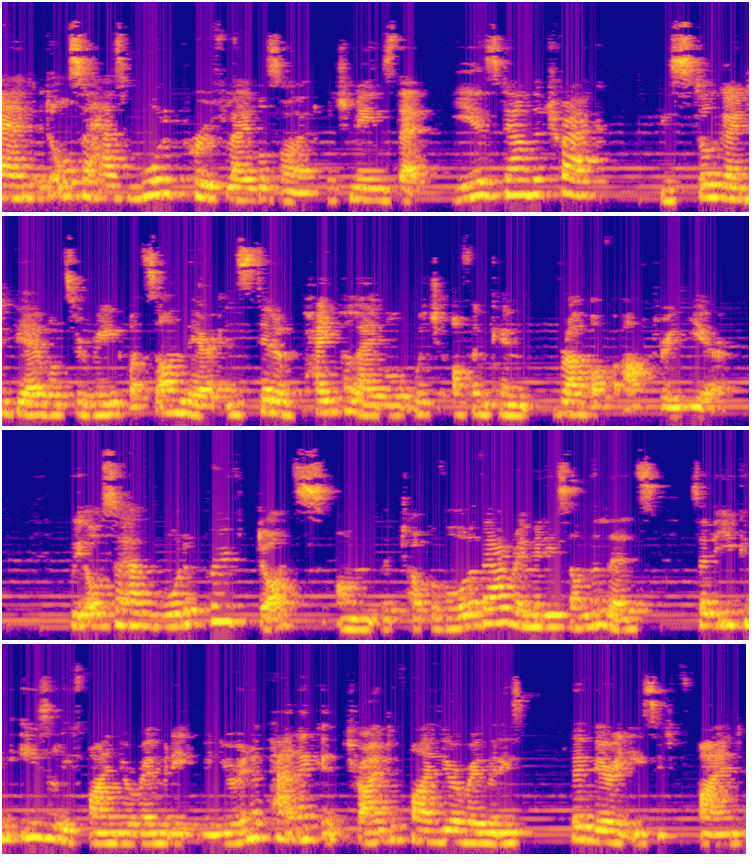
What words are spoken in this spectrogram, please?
and it also has waterproof labels on it, which means that years down the track, you're still going to be able to read what's on there instead of paper label, which often can rub off after a year. We also have waterproof dots on the top of all of our remedies on the lids so that you can easily find your remedy when you're in a panic and trying to find your remedies. They're very easy to find.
